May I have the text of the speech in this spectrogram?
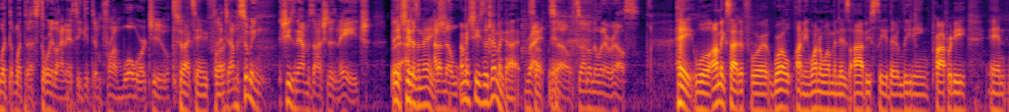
what the what the storyline is to get them from World War II to 1984. I'm assuming she's an Amazon. She doesn't age. Yeah, she doesn't age. I don't know. I mean, she's a demigod, right? So, yeah. so, so I don't know whatever else. Hey, well, I'm excited for it. World, I mean, Wonder Woman is obviously their leading property, and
